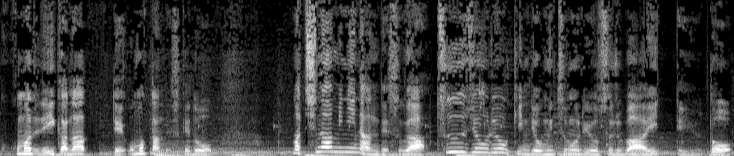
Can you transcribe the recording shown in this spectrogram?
ここまででいいかなって思ったんですけど、まあ、ちなみになんですが、通常料金でお見積もりをする場合っていうと、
